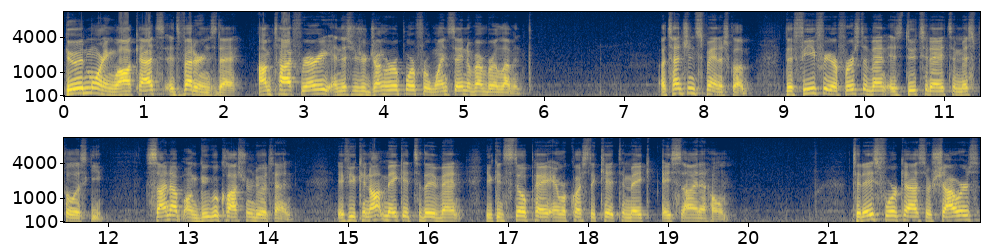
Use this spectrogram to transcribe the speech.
Good morning, Wildcats. It's Veterans Day. I'm Todd Frary, and this is your Jungle Report for Wednesday, November 11th. Attention Spanish Club. The fee for your first event is due today to Miss Poliski. Sign up on Google Classroom to attend. If you cannot make it to the event, you can still pay and request a kit to make a sign at home. Today's forecasts are showers,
